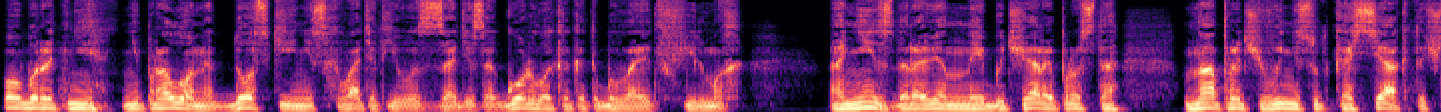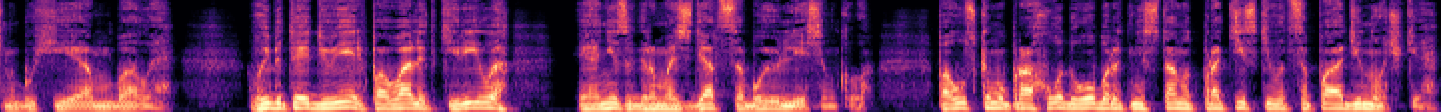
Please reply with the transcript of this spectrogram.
Оборотни не проломят доски и не схватят его сзади за горло, как это бывает в фильмах. Они, здоровенные бычары, просто напрочь вынесут косяк, точно бухие амбалы. Выбитая дверь повалит Кирилла, и они загромоздят собою лесенку. По узкому проходу оборотни станут протискиваться поодиночке.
